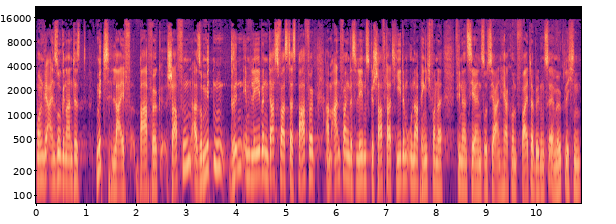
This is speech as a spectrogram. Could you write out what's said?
wollen wir ein sogenanntes Midlife BAföG schaffen, also mittendrin im Leben das, was das BAföG am Anfang des Lebens geschafft hat, jedem unabhängig von der finanziellen sozialen Herkunft Weiterbildung zu ermöglichen.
